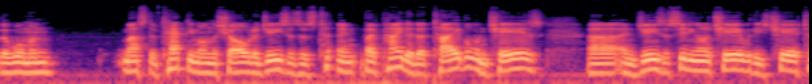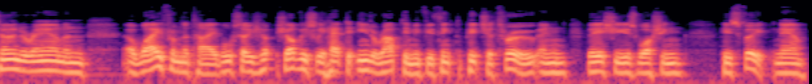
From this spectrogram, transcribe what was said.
the woman must have tapped him on the shoulder. Jesus is, t- and they've painted a table and chairs, uh, and Jesus sitting on a chair with his chair turned around and away from the table, so she obviously had to interrupt him if you think the picture through, and there she is washing his feet. Now,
